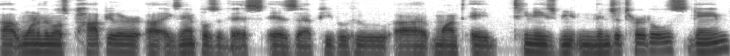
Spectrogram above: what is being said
Uh, one of the most popular uh, examples of this is uh, people who uh, want a Teenage Mutant Ninja Turtles game,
